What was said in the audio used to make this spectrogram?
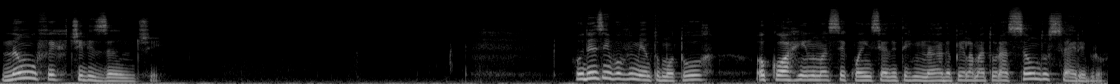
não o fertilizante. O desenvolvimento motor ocorre numa sequência determinada pela maturação do cérebro.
